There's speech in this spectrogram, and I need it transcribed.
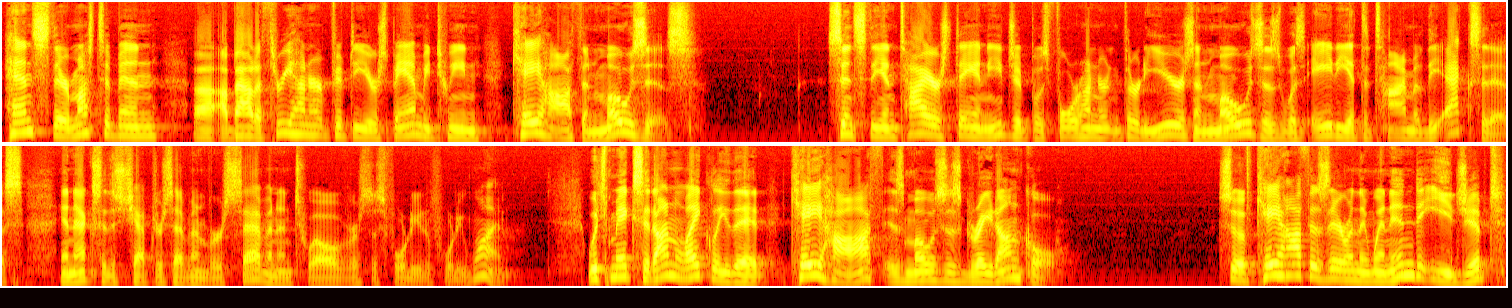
Hence, there must have been uh, about a 350 year span between Kehath and Moses since the entire stay in Egypt was 430 years and Moses was 80 at the time of the Exodus, in Exodus chapter 7, verse 7 and 12, verses 40 to 41, which makes it unlikely that Kehath is Moses' great uncle. So if Kehath is there when they went into Egypt,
